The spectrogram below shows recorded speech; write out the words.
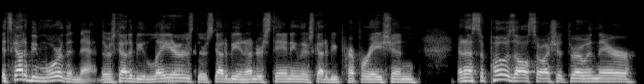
It's got to be more than that. There's got to be layers. There's got to be an understanding. There's got to be preparation. And I suppose also I should throw in there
